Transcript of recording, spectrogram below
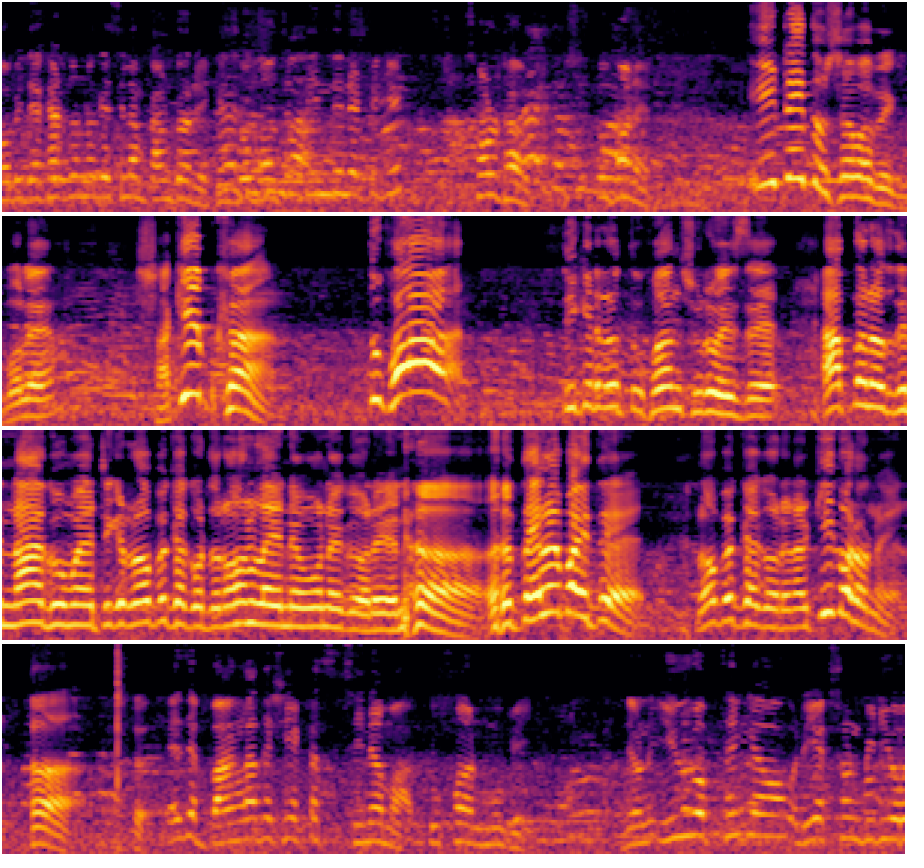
ছবি দেখার জন্য গেছিলাম কাউন্টারে কিন্তু বলছে তিন দিনের টিকিট সোল্ড আউট তুফানের। এইটাই তো স্বাভাবিক বলেন। সাকিব খান তুফান। টিকিটেরও তুফান শুরু হয়েছে। আপনারা যদি না ঘুমায় টিকিটের অপেক্ষা করতেন অনলাইনে মনে করেন। হ্যাঁ, তাহলে পাইতেন অপেক্ষা করেন আর কি করণের? হ্যাঁ। এই যে বাংলাদেশি একটা সিনেমা তুফান মুভি যেমন ইউরোপ থেকেও রিয়াকশন ভিডিও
